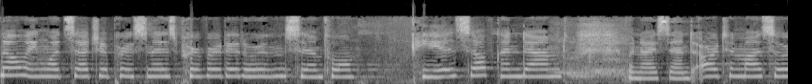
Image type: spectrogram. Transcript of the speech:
knowing what such a person is perverted or sinful, he is self condemned. When I send Artemas or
